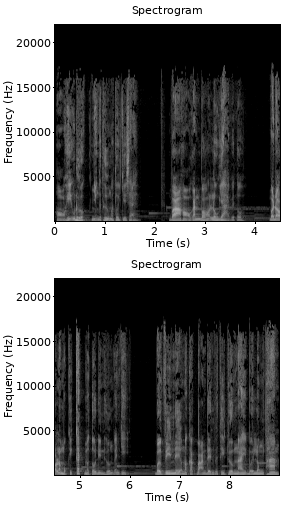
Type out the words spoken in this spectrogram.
họ hiểu được những cái thứ mà tôi chia sẻ. Và họ gắn bó lâu dài với tôi. Và đó là một cái cách mà tôi định hướng các anh chị bởi vì nếu mà các bạn đến với thị trường này bởi lòng tham,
